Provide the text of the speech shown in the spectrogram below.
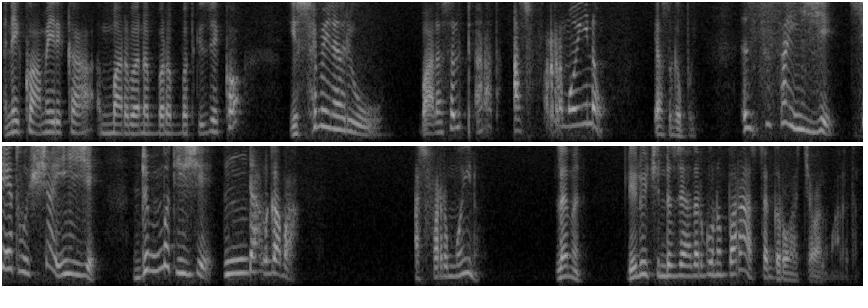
እኔ እኮ አሜሪካ እማር በነበረበት ጊዜ እኮ የሰሜናሪው ባለስልጣናት አስፈርመኝ ነው ያስገቡኝ። እንስሳ ይዤ ሴት ውሻ ይዤ ድመት ይዤ እንዳልገባ አስፈርሞኝ ነው። ለምን ሌሎች እንደዛ ያደርጉ ነበረ? አስቸግረዋቸዋል ማለት ነው።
